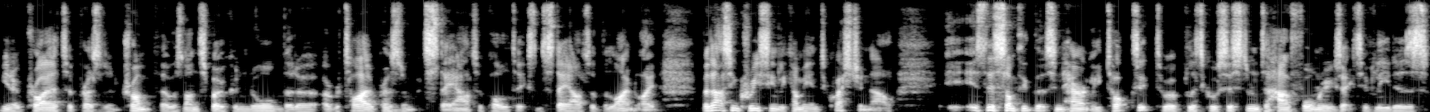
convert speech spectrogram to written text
you know, prior to President Trump, there was an unspoken norm that a, a, retired president would stay out of politics and stay out of the limelight. But that's increasingly coming into question now. Is this something that's inherently toxic to a political system to have former executive leaders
